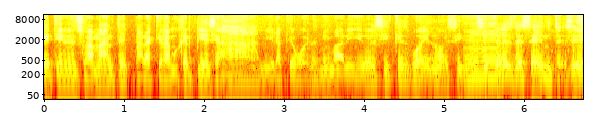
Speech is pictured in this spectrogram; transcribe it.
que tienen su amante para que la mujer piense, ah, mira qué bueno es mi marido, él sí que es bueno, él sí, él sí que éres decente, ¿sí?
